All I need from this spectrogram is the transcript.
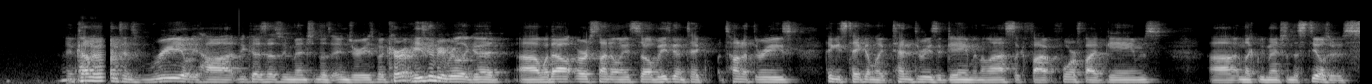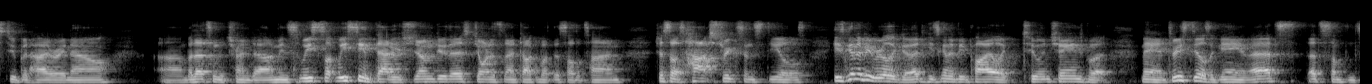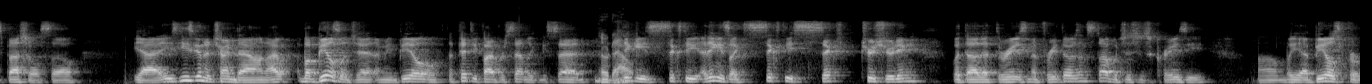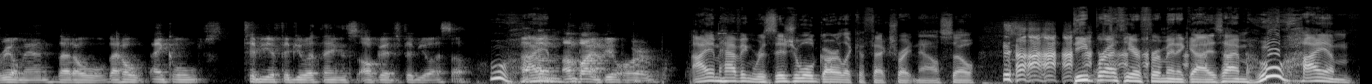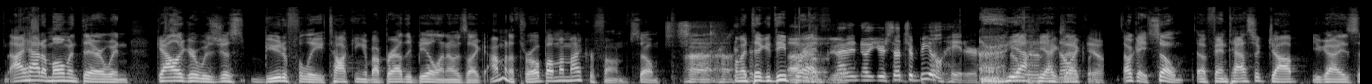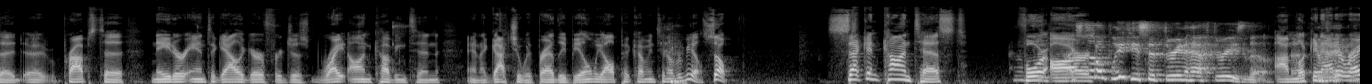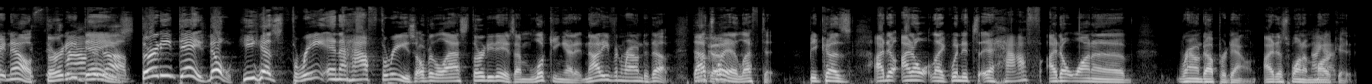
And Covington's really hot because, as we mentioned, those injuries. But Kurt, he's going to be really good uh, without Ursan only so, but he's going to take a ton of threes. I think he's taken like 10 threes a game in the last like five, four or five games. Uh, and like we mentioned, the steals are just stupid high right now. Um, but that's going to trend down. I mean, so we we've seen Thaddeus Young do this. Jonas and I talk about this all the time. Just those hot streaks and steals. He's going to be really good. He's going to be probably like two and change. But man, three steals a game. That's that's something special. So yeah, he's, he's going to trend down. I but Beal's legit. I mean, Beal the fifty five percent, like you said. No doubt. I think he's sixty. I think he's like sixty six true shooting with the, the threes and the free throws and stuff, which is just crazy. Um, but yeah, Beal's for real, man. That whole that whole ankle tibia fibula thing is all good. It's fibula. So Whew, I I'm, am I'm buying Beal hard. I am having residual garlic effects right now. So deep breath here for a minute, guys. I'm whew, I am I had a moment there when Gallagher was just beautifully talking about Bradley Beal and I was like, I'm gonna throw up on my microphone. So I'm gonna take a deep breath. I didn't know you're such a Beal hater. yeah, No, yeah, exactly. no. Okay, so a fantastic job, you guys. Uh, uh, props to Nader and to Gallagher for just right on Covington, and I got you with Bradley Beal, and we all picked Covington over Beal. So, second contest for our I still don't believe he said three and a half threes though. I'm looking I at mean, it right now. Thirty rounded days. Thirty days. No, he has three and a half threes over the last thirty days. I'm looking at it, not even rounded up. That's Okay. why I left it because I don't. I don't like when it's a half. I don't want to round up or down. I just want to mark got it.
